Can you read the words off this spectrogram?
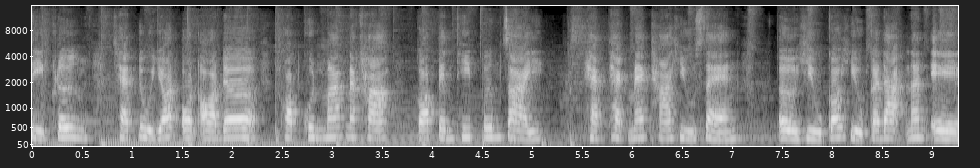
สี่ครึ่งแชทดูยอดโอนออเดอร์ ขอบคุณมากนะคะ ก็เป็นที่ปลื้มใจแฮชแท็กแม่ค้าหิวแสง เออหิวก็หิวกระดะนั่นเอง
